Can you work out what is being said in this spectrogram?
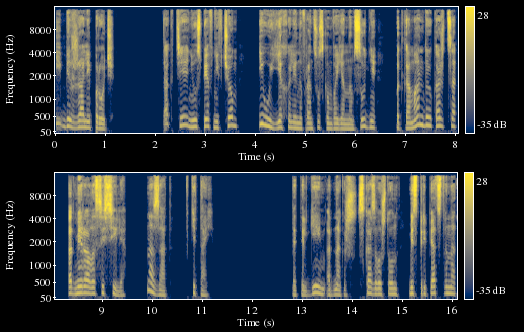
и бежали прочь. Так те, не успев ни в чем, и уехали на французском военном судне под командою, кажется, адмирала Сесиля, назад, в Китай. Беттельгейм, однако ж, сказывал, что он беспрепятственно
